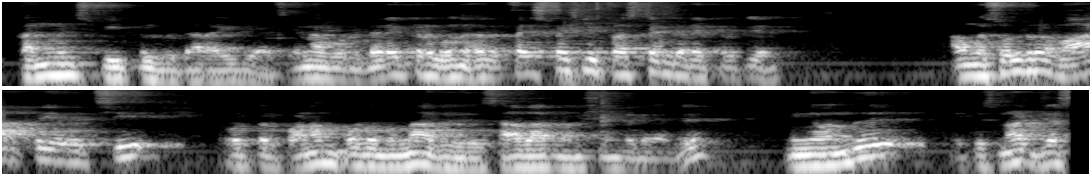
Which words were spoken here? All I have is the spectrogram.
convince people with our ideas ஏன்னா ஒரு டைரக்டருக்கு வந்து எஸ்பெஷலி ஃபர்ஸ்ட் டைம் டைரக்டருக்கு அவங்க சொல்ற வார்த்தையை வச்சு ஒருத்தர் பணம் போடணும்னா அது சாதாரண விஷயம் கிடையாது. நீங்கள் வந்து இட் இஸ் நாட் ஜஸ்ட்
